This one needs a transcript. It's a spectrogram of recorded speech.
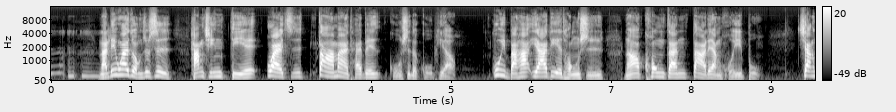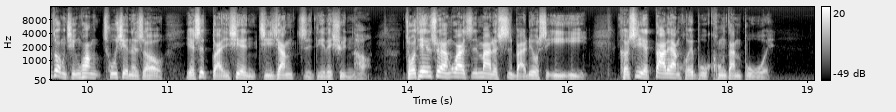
那另外一种就是行情跌，外资大卖台北股市的股票，故意把它压跌的同时，然后空单大量回补。像这种情况出现的时候，也是短线即将止跌的讯号。昨天虽然外资卖了四百六十一亿，可是也大量回补空单部位。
